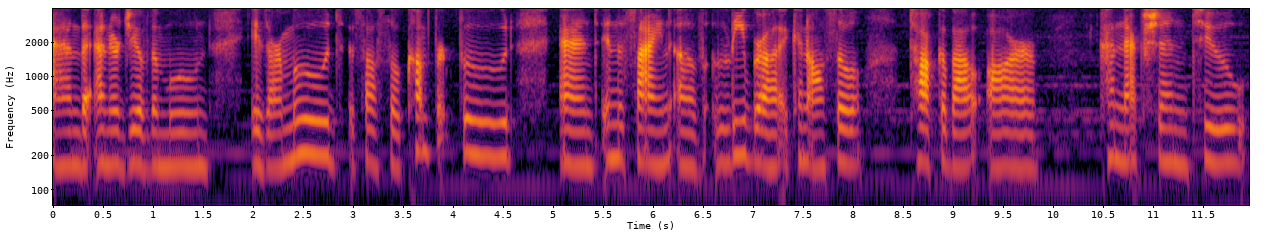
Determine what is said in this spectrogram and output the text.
and the energy of the moon is our moods. It's also comfort food. And in the sign of Libra, it can also talk about our connection to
